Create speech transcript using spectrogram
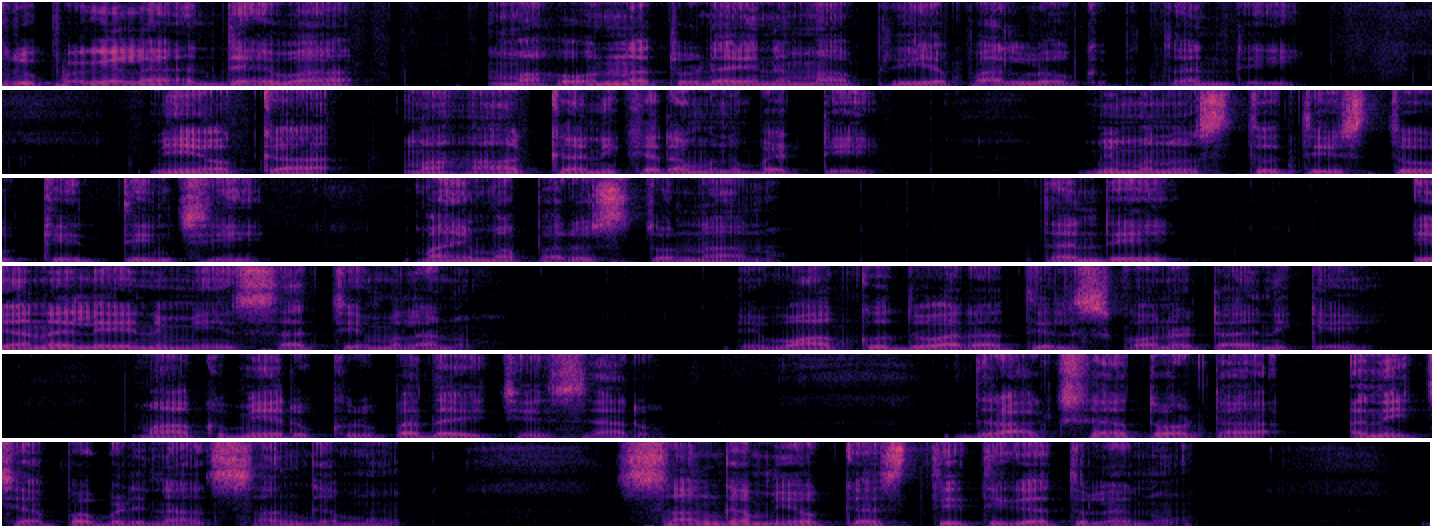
కృపగల దేవ మహోన్నతుడైన మా ప్రియ పరలోకపు తండ్రి మీ యొక్క మహాకనికరమును బట్టి మిమ్మను స్థుతిస్తూ కీర్తించి మహిమపరుస్తున్నాను. తండ్రి ఎనలేని మీ సత్యములను మీ వాక్కు ద్వారా తెలుసుకొనటానికి మాకు మీరు కృపదయ చేశారు ద్రాక్ష తోట అని చెప్పబడిన సంఘము సంఘం యొక్క స్థితిగతులను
